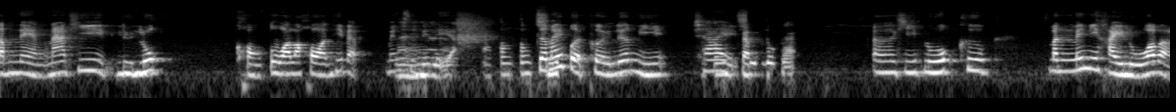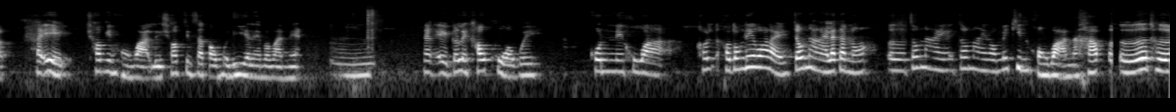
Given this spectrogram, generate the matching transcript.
ตำแหน่งหน้าที่หรือลุกของตัวละครที่แบบแม่งอ่าซินเดอเรลล่าอะต้องต้องจะไม่คิดเปิดเผยเรื่องนี้ ใช่ต้องแบบคิดลุกละเออคีปลุกคือมันไม่มีใครรู้ว่าแบบพระเอกชอบกินของหวานหรือชอบกินสตรอเบอรี่อะไรประมาณเนี้ยอืมนางเอกก็เลยเข้าครัวเว้ยคนในครัว เขาเขาต้องเรียกว่าอะไร เจ้านายแล้วกันเนาะเออเจ้านายเจ้านายเราไม่กินของหวานนะครับ เออ เธอ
